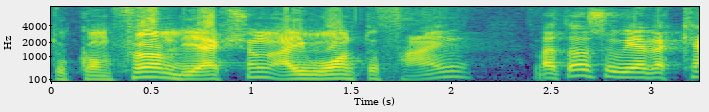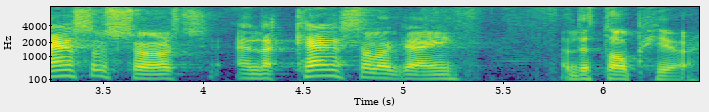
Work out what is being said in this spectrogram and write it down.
to confirm the action I want to find. But also we have a cancel search and a cancel again at the top here.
